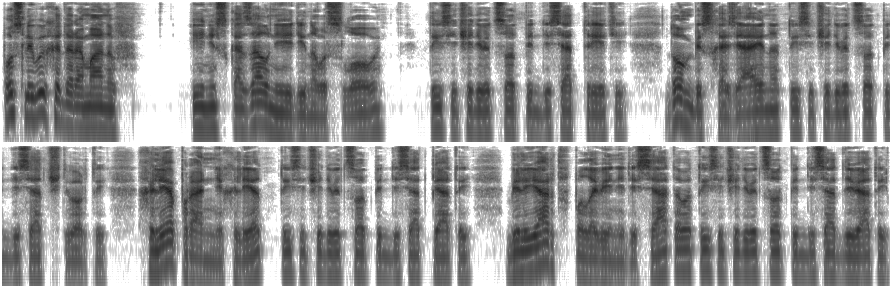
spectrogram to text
После выхода романов и не сказал ни единого слова, 1953, «Дом без хозяина» 1954, «Хлеб ранних лет» 1955, «Бильярд в половине десятого» 1959,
